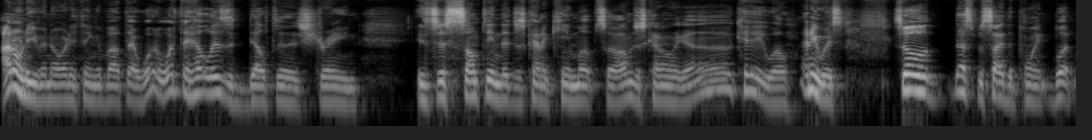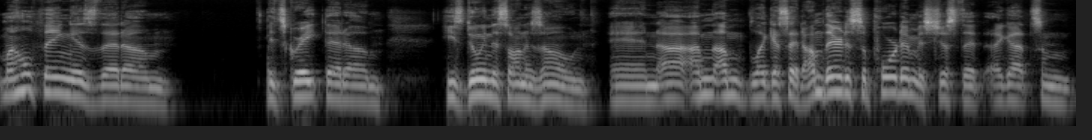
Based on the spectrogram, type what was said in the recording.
i don't even know anything about that. What, what the hell is a delta strain? It's just something that just kind of came up so i'm just kind of like okay well. Anyways so that's beside the point but my whole thing is that um it's great that um he's doing this on his own, and uh, I'm I'm like I said, I'm there to support him. It's just that I got some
